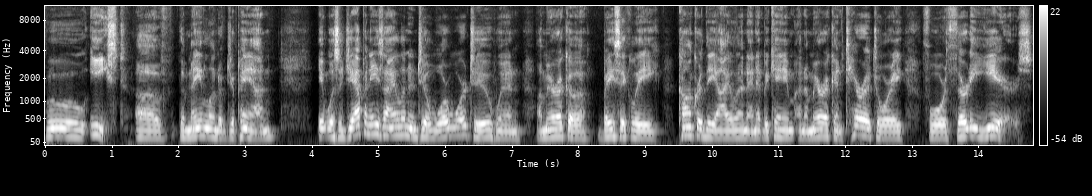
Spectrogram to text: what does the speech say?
who east of the mainland of Japan. It was a Japanese island until World War II when America basically conquered the island and it became an American territory for 30 years.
